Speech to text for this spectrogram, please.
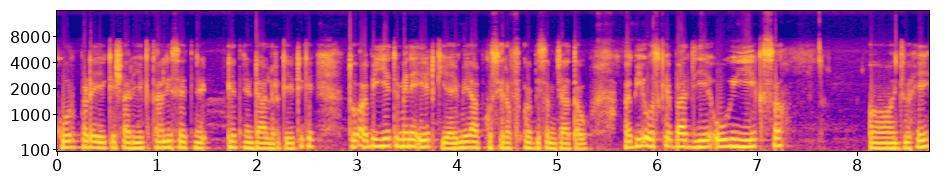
कोर पड़े एक इशारे, इकतालीस इतने इतने डॉलर के, ठीक है? तो अभी ये तो मैंने ऐड किया है, मैं आपको सिर्फ़ अभी समझाता हूँ। अभी उसके बाद ये ओ एक एक्स जो है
